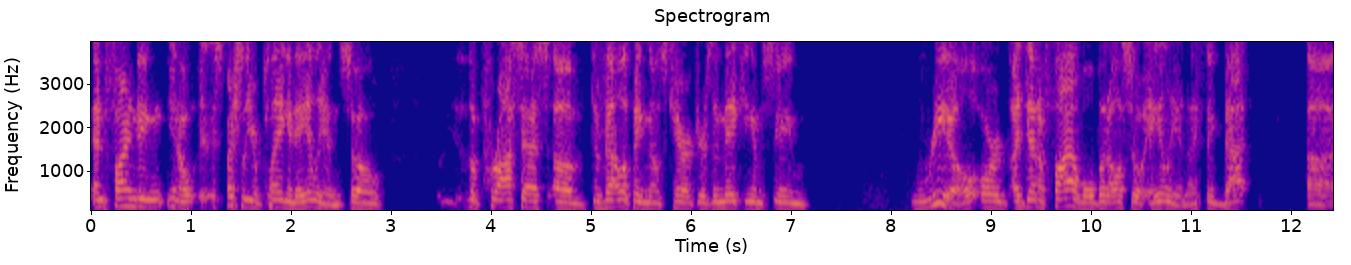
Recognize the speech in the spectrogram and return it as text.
and finding, you know, especially you're playing an alien, so the process of developing those characters and making them seem real or identifiable, but also alien. I think that uh,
